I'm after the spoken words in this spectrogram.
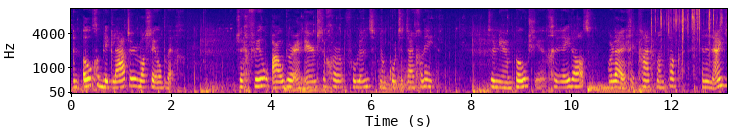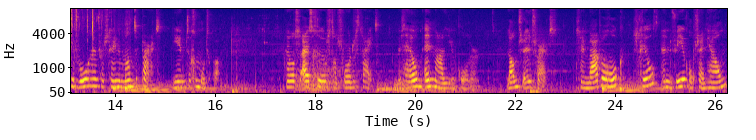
Een ogenblik later was hij op weg. Zich veel ouder en ernstiger voelend dan korte tijd geleden. Toen hij een poosje gereden had, hoorde hij gekraak van takken en een eindje voor hem verscheen een man te paard die hem tegemoet kwam. Hij was uitgerust als voor de strijd, met helm en maliënkolder, lans en zwaard. Zijn wapenrok, schild en de veer op zijn helm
